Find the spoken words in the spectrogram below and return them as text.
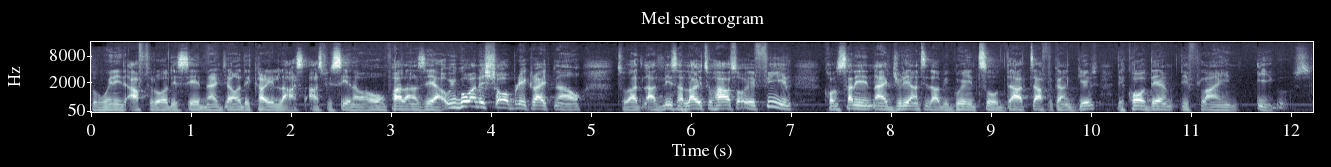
to win it. After all, they say Nigeria they carry last, as we see in our own balance here. We go on a short break right now to at, at least allow you to have some a feel concerning Nigerian teams that will be going to that African Games. They call them the Flying Eagles.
